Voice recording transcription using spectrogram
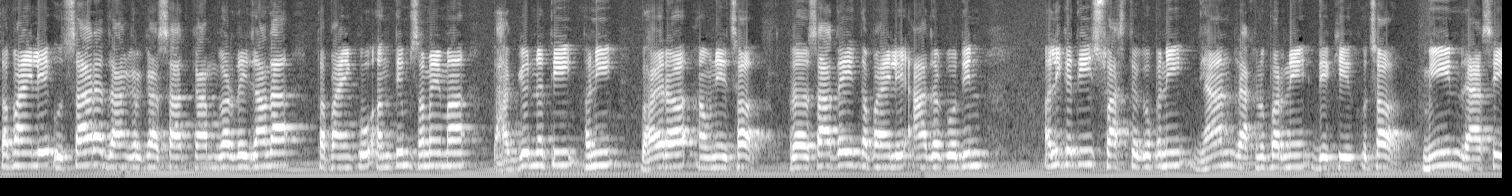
तपाईँले उत्साह र जाँगरका साथ काम गर्दै जाँदा तपाईँको अन्तिम समयमा भाग्योन्नति पनि भएर आउनेछ र साथै तपाईँले आजको दिन अलिकति स्वास्थ्यको पनि ध्यान राख्नुपर्ने देखिएको छ। मिन राशि।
